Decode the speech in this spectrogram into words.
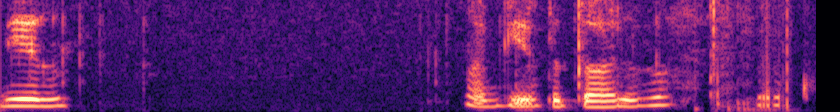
Bekleyelim. Ha girdi galiba. Yok.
